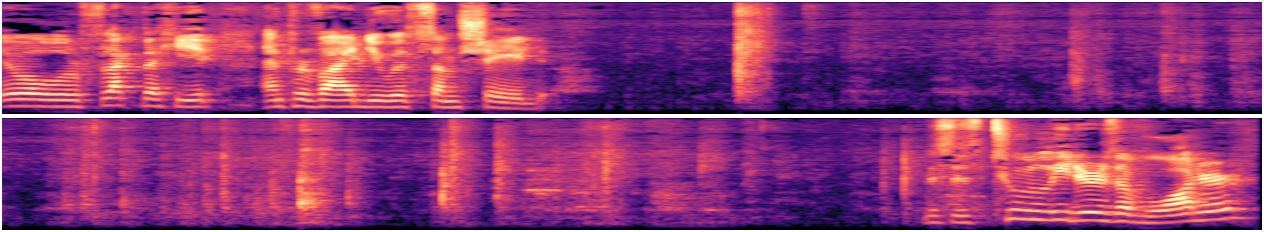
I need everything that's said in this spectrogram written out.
it will reflect the heat and provide you with some shade. This is two liters of water.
